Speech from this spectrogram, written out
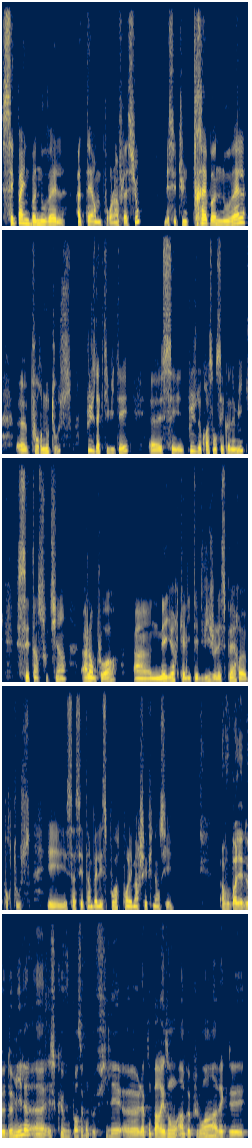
C'est pas une bonne nouvelle à terme pour l'inflation, mais c'est une très bonne nouvelle, pour nous tous. Plus d'activité, c'est plus de croissance économique, c'est un soutien à l'emploi, à une meilleure qualité de vie, je l'espère, pour tous et ça, c'est un bel espoir pour les marchés financiers. Alors vous parliez de 2000, euh, est-ce que vous pensez qu'on peut filer la comparaison un peu plus loin avec des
